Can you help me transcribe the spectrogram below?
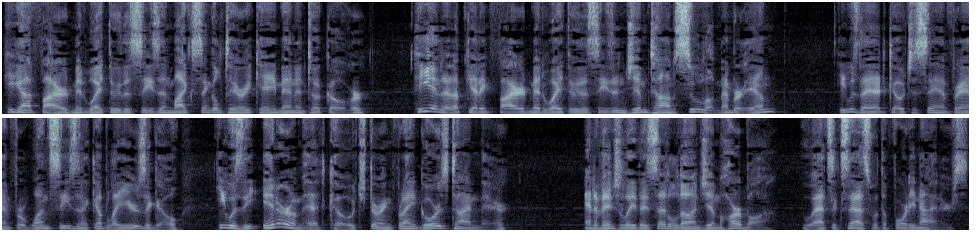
He got fired midway through the season. Mike Singletary came in and took over. He ended up getting fired midway through the season. Jim Tomsula, remember him? He was the head coach of San Fran for one season a couple of years ago. He was the interim head coach during Frank Gore's time there. And eventually they settled on Jim Harbaugh, who had success with the 49ers.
